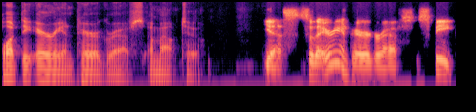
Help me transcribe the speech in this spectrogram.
what the Aryan paragraphs amount to. Yes. So the Aryan paragraphs speak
